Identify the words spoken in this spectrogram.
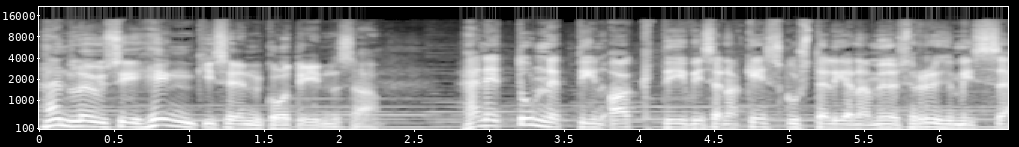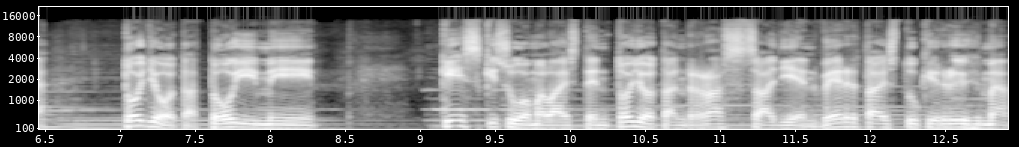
hän löysi henkisen kotinsa. Hänet tunnettiin aktiivisena keskustelijana myös ryhmissä Toyota toimii, keskisuomalaisten Toyotan rassaajien vertaistukiryhmä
